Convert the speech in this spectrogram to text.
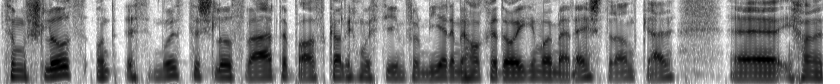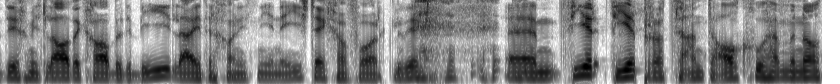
zum Schluss, und es muss der Schluss werden, Pascal, ich muss dich informieren, wir hocken hier irgendwo in einem Restaurant, gell? Äh, ich habe natürlich mein Ladekabel dabei, leider kann ich es nie einstecken, ich habe vorher geschaut. ähm, 4%, 4% Akku haben wir noch,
